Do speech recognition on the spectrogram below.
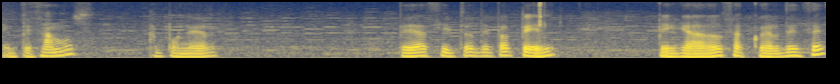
empezamos a poner pedacitos de papel pegados, acuérdense.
